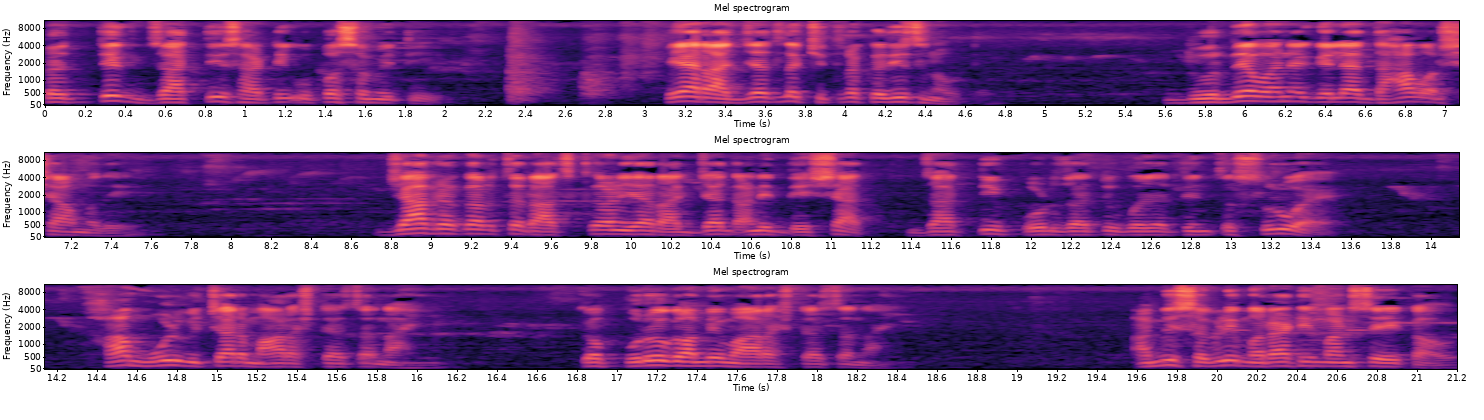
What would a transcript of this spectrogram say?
प्रत्येक जातीसाठी उपसमिती हे या राज्यातलं चित्र कधीच नव्हतं. दुर्दैवाने गेल्या दहा वर्षामध्ये ज्या प्रकारचं राजकारण या राज्यात आणि देशात जाती पोटजाती उपजातींचं सुरू आहे हा मूळ विचार महाराष्ट्राचा नाही किंवा पुरोगामी महाराष्ट्राचा नाही. आम्ही सगळी मराठी माणसं एक आहोत.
